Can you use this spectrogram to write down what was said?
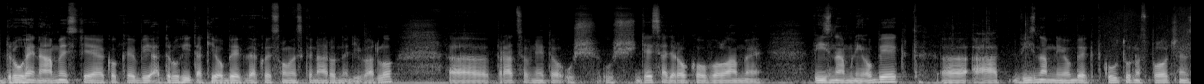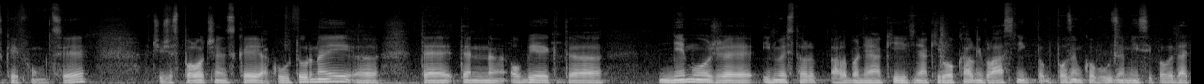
druhé námestie ako keby a druhý taký objekt, ako je Slovenské národné divadlo. Eh, pracovne to už, už 10 rokov voláme významný objekt eh, a významný objekt kultúrno-spoločenskej funkcie, čiže spoločenskej a kultúrnej. Eh, te, ten objekt nemôže investor alebo nejaký, nejaký lokálny vlastník pozemkov v území si povedať,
